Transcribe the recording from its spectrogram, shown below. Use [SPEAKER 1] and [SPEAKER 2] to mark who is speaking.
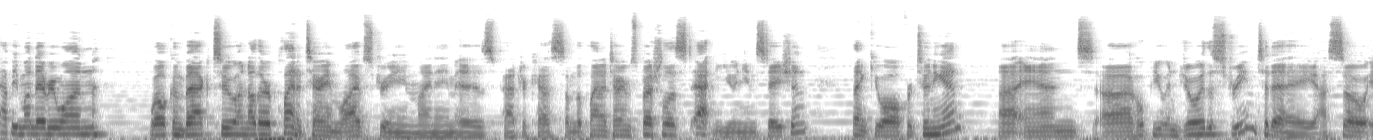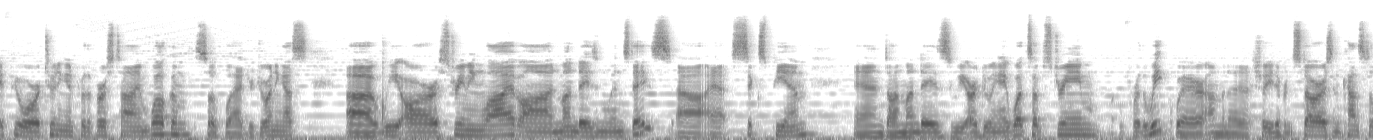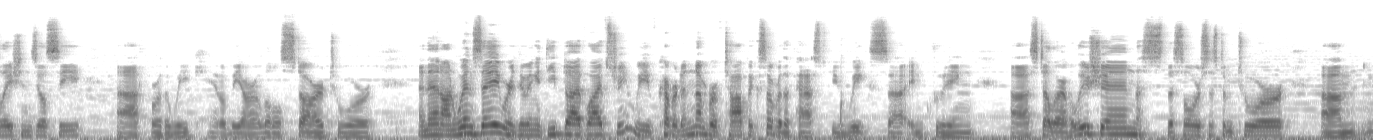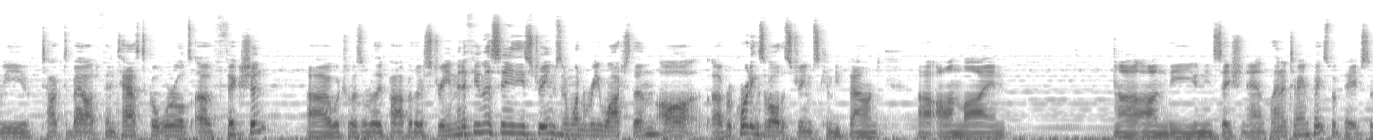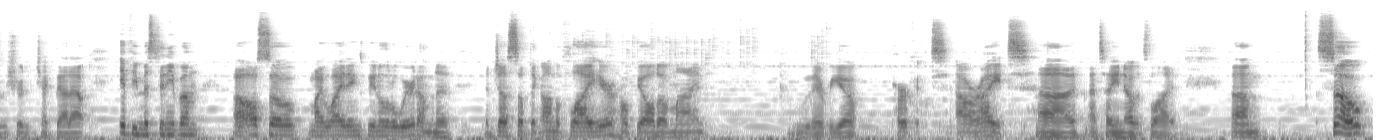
[SPEAKER 1] Happy Monday, everyone. Welcome back to another Planetarium live stream. My name is Patrick Hess. I'm the Planetarium Specialist at Union Station. Thank you all for tuning in, uh, and I uh, hope you enjoy the stream today. Uh, so, if you're tuning in for the first time, welcome. So glad you're joining us. Uh, we are streaming live on Mondays and Wednesdays uh, at 6 p.m. And on Mondays, we are doing a What's Up stream for the week where I'm going to show you different stars and constellations you'll see uh, for the week. It'll be our little star tour. And then on Wednesday, we're doing a deep dive live stream. We've covered a number of topics over the past few weeks, uh, including uh, stellar evolution, the solar system tour. Um, we've talked about fantastical worlds of fiction, uh, which was a really popular stream. And if you missed any of these streams and want to rewatch them, all uh, recordings of all the streams can be found uh, online on the Union Station and Planetarium Facebook page. So be sure to check that out if you missed any of them. Uh, also, my lighting's being a little weird. I'm going to adjust something on the fly here. Hope you all don't mind. Ooh, there we go. Perfect. All right. Uh, that's how you know it's live. Um, so,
